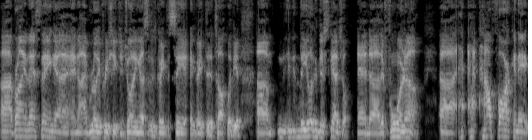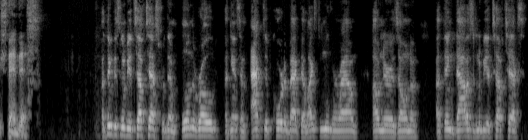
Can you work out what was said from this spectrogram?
Uh, Brian, last thing, uh, and I really appreciate you joining us. It was great to see you and great to talk with you. Um, you look at their schedule, and uh, they're four zero. Uh, h- how far can they extend this? I think this is going to be a tough test for them on the road against an active quarterback that likes to move around out in Arizona. I think Dallas is going to be a tough test,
